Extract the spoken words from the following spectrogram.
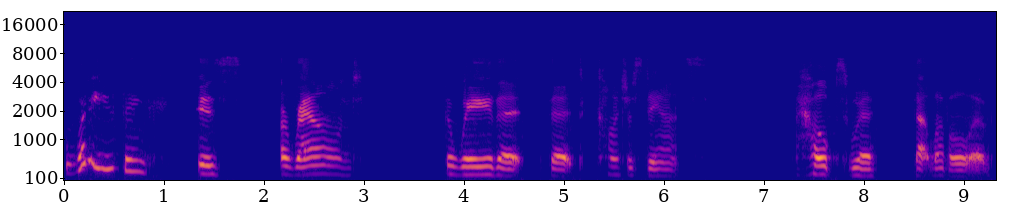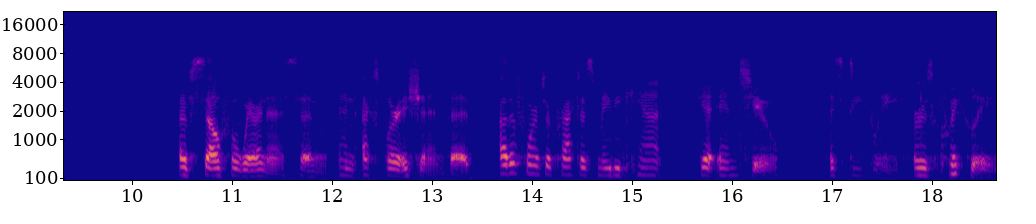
what do you think is around the way that that conscious dance helps with that level of of self-awareness and, and exploration that other forms of practice maybe can't get into as deeply or as quickly.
